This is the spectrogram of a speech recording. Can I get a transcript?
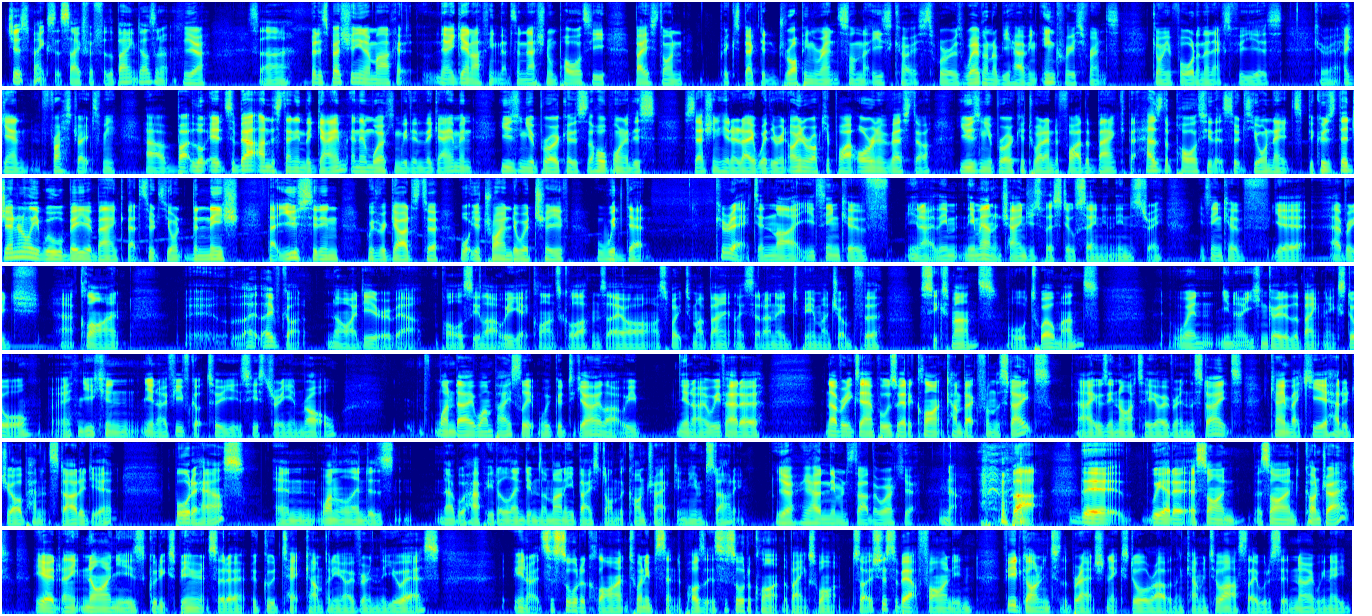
just makes it safer for the bank, doesn't it? Yeah. So, but especially in a market now again i think that's a national policy based on expected dropping rents on the east coast whereas we're going to be having increased rents going forward in the next few years. Correct. again it frustrates me. Uh, but look it's about understanding the game and then working within the game and using your broker this is the whole point of this session here today whether you're an owner occupier or an investor using your broker to identify the bank that has the policy that suits your needs because there generally will be a bank that suits your the niche that you sit in with regards to what you're trying to achieve with debt. Correct, and like you think of you know the the amount of changes we're still seeing in the industry. You think of your average uh, client, uh, they, they've got no idea about policy. Like we get clients call up and say, "Oh, I spoke to my bank. They said I need to be in my job for six months or twelve months." When you know you can go to the bank next door and you can you know if you've got two years history and roll, one day one pay slip, we're good to go. Like we you know we've had a Another example is we had a client come back from the States. Uh, he was in IT over in the States, came back here, had a job, hadn't started yet, bought a house, and one of the lenders no, were happy to lend him the money based on the contract and him starting. Yeah, he hadn't even started the work yet. No, but the we had a, a signed a signed contract. He had I think nine years good experience at a, a good tech company over in the US. You know, it's the sort of client, twenty percent deposit. It's the sort of client the banks want. So it's just about finding. If he'd gone into the branch next door rather than coming to us, they would have said no. We need,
